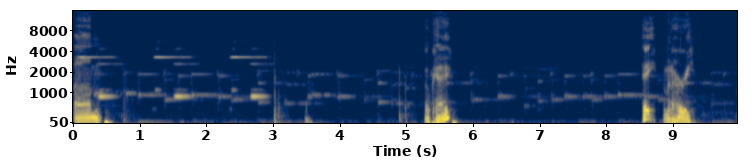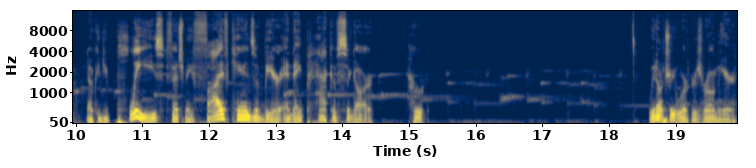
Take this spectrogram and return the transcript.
Um. Okay. Hey, I'm in a hurry. Now, could you please fetch me five cans of beer and a pack of cigar? Hurt. We don't treat workers wrong here.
